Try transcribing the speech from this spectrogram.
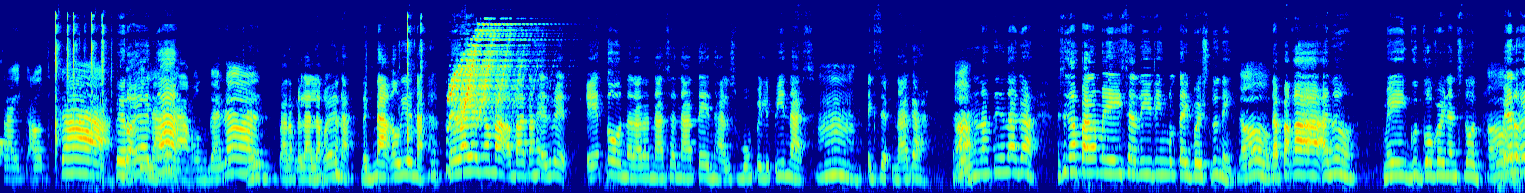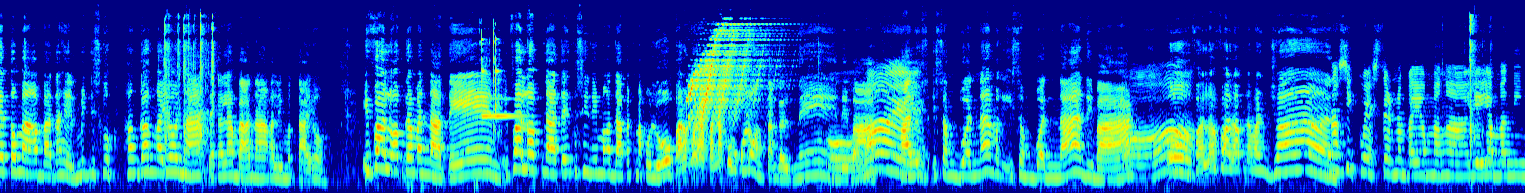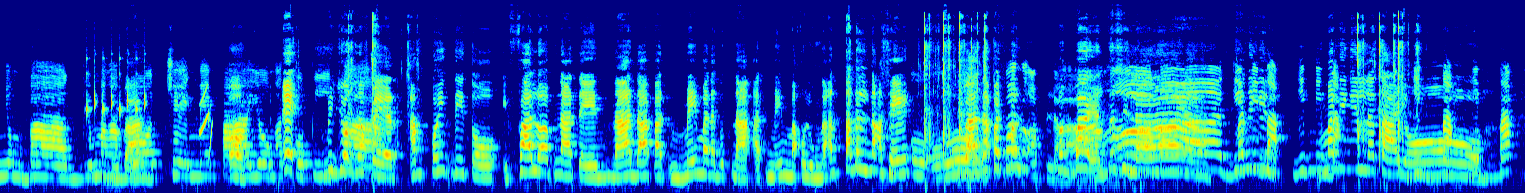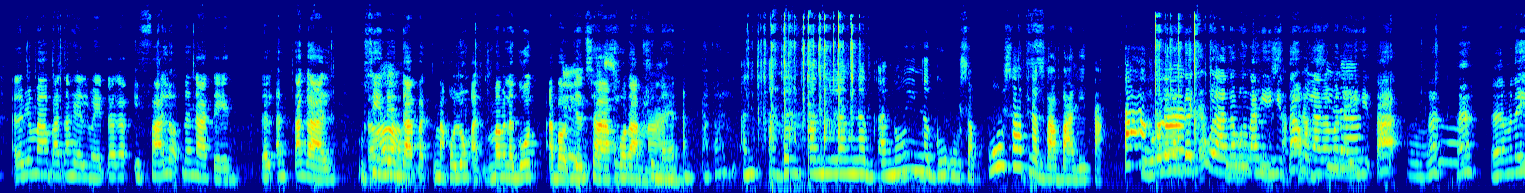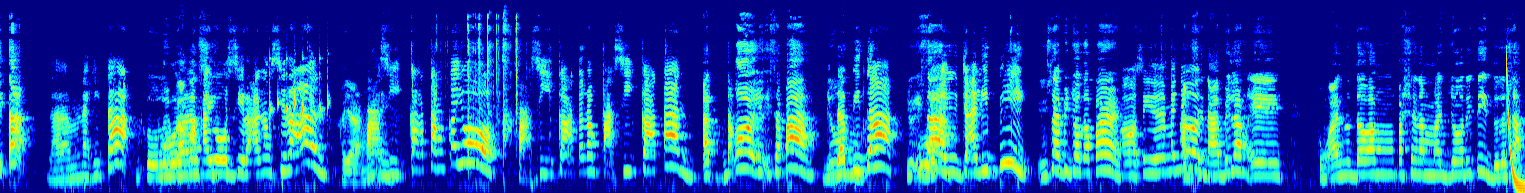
strike out ka. Pero May ayan kilala nga. akong ganon. Ay, parang kilala ko yun ah. Nagnakaw yun ah. Pero ayan nga mga kabatang helmet. Ito, nararanasan natin halos buong Pilipinas. Mm. Except Naga. Ah. Ano natin yung Naga? Kasi nga parang may sariling multiverse dun eh. No. Napaka, ano, may good governance doon. Oo. Pero ito mga bata helmet, Diyos ko, hanggang ngayon ha, teka lang, baka nakakalimot tayo. I-follow up naman natin. I-follow up natin kung sino yung mga dapat makulong. Parang wala pa nakukulong. Ang tagal na eh, Oo di ba? eh. Halos isang buwan na, mag-iisang buwan na, di ba? Oo. Oh, follow, follow up naman dyan. Na-sequester na ba yung mga yayamanin yung bag, yung mga Diba? kotseng, may payong at eh, kopita. videographer, ang point dito, i-follow up natin na dapat may managot na at may makulong na. Ang tagal na kasi. Oo. Diba? Dapat mag- up lang. magbayad na sila. Oh, bayad. Give Maningil- me back. Give me back. Maningil na tayo. Give back. Give back. Alam niyo mga batang helmet, talagang i-follow up na natin dahil ang tagal kung sino Ah. yung dapat makulong at mamanagot about Eh, yan sa corruption na yan. Ang tagal. Ang tagal pa nilang nag, ano, yung nag-uusap-usap, nagbabalitaktak. Puro na lang ganyan. Wala namang nahihita. Wala namang nahihita. Ha? Ha? Wala namang nahihita. Wala naman nahita. Tuloy ba- kayo siraan ng siraan. Kaya nga eh. Pasikatan kayo. Pasikatan ng pasikatan. At nako, yung isa pa. Yung, Bida-bida. yung Puro isa. kayo Jollibee. yung isa videographer. Oh, sige naman Ang yun. sinabi lang eh, kung ano daw ang pasya ng majority, doon na siya.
